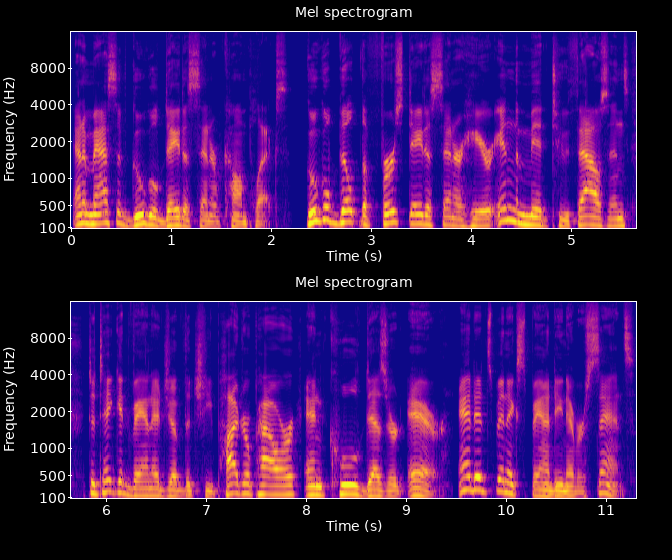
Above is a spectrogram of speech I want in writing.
and a massive Google data center complex. Google built the first data center here in the mid 2000s to take advantage of the cheap hydropower and cool desert air, and it's been expanding ever since.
